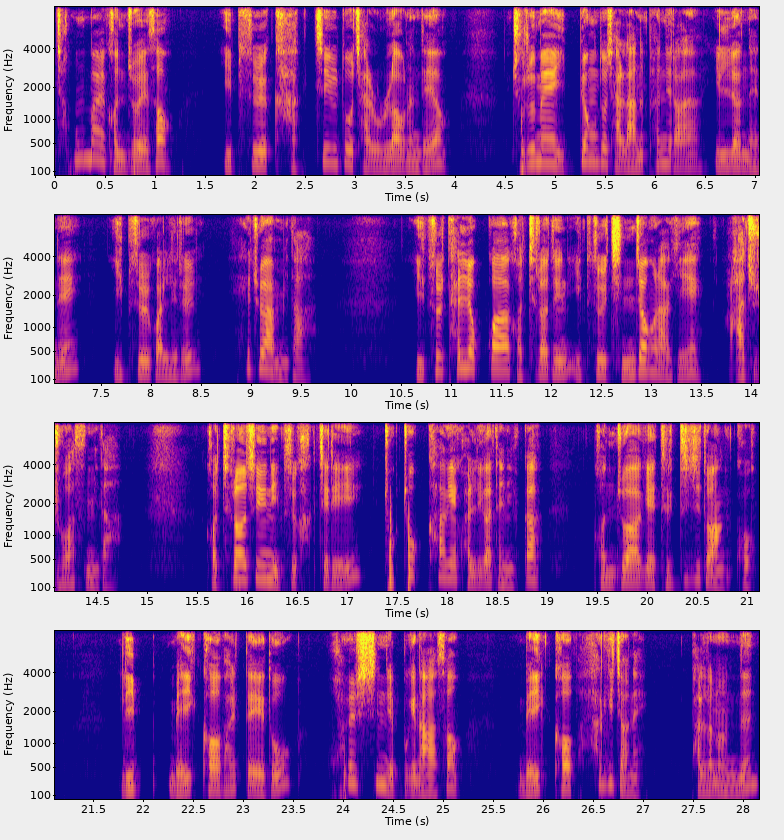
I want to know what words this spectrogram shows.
정말 건조해서 입술 각질도 잘 올라오는데요. 주름에 입병도 잘 나는 편이라 1년 내내 입술 관리를 해줘야 합니다. 입술 탄력과 거칠어진 입술 진정을 하기에 아주 좋았습니다. 거칠어진 입술 각질이 촉촉하게 관리가 되니까 건조하게 들뜨지도 않고 립 메이크업 할 때에도 훨씬 예쁘게 나와서 메이크업 하기 전에 발라놓는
